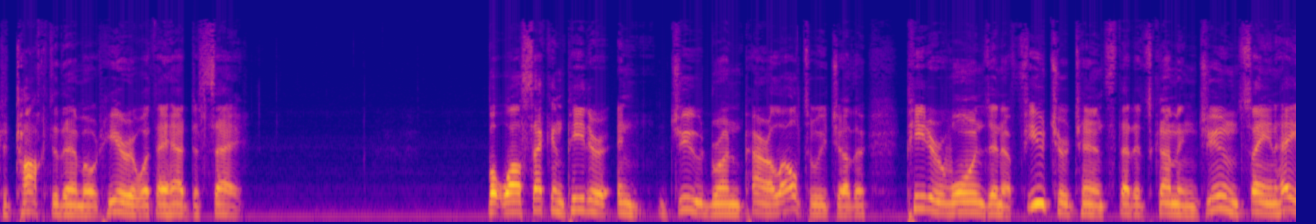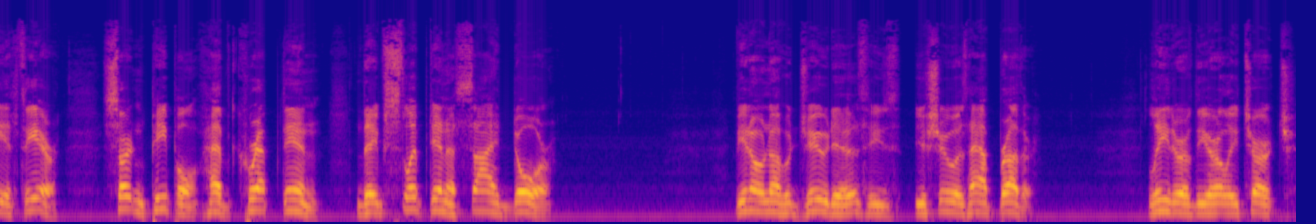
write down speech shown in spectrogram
to talk to them or hear what they had to say. But while Second Peter and Jude run parallel to each other, Peter warns in a future tense that it's coming. Jude saying, hey, it's here. Certain people have crept in. They've slipped in a side door. If you don't know who Jude is, he's Yeshua's half brother, leader of the early church.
